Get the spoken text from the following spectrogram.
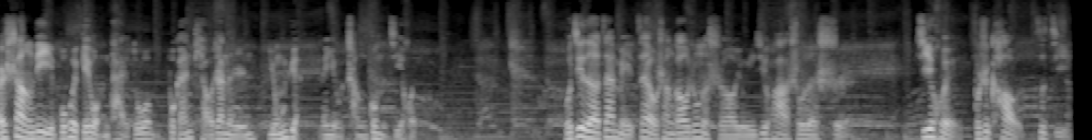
而上帝不会给我们太多，不敢挑战的人永远没有成功的机会。”我记得在美在我上高中的时候，有一句话说的是。机会不是靠自己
